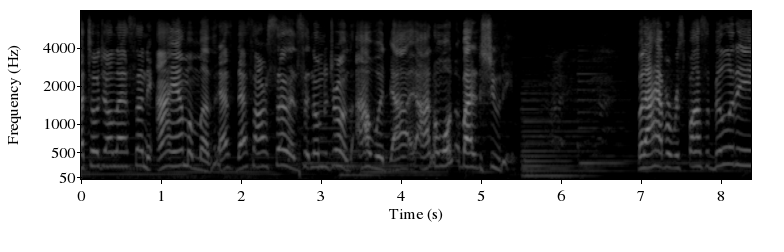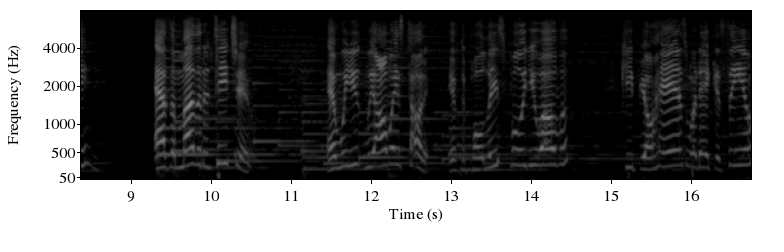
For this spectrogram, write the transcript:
I told y'all last Sunday, I am a mother. That's that's our son sitting on the drums. I would I, I don't want nobody to shoot him. But I have a responsibility as a mother to teach him. And we we always taught it. If the police pull you over, keep your hands where they can see them.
